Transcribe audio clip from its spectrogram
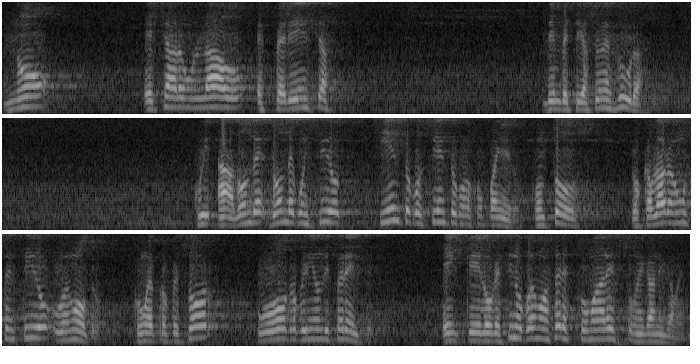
no echar a un lado experiencias de investigaciones duras. Ah, ¿dónde, dónde coincido 100% con los compañeros? Con todos. Los que hablaron en un sentido o en otro. Con el profesor u otra opinión diferente. En que lo que sí no podemos hacer es tomar eso mecánicamente.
